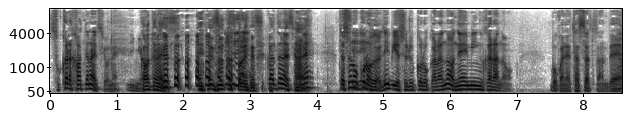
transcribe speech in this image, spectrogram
そこから変わってないですよね意味は。変わってないです。ずっとそれです。変わってないですよね、はいでその頃デビューする頃からのネーミングからの僕はね手伝ってたんで。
